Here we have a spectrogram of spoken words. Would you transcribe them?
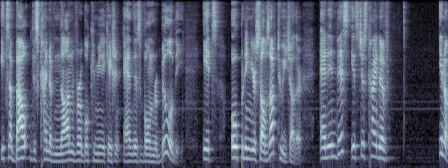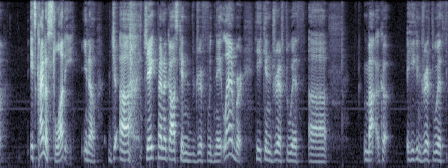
it's about this kind of nonverbal communication and this vulnerability. It's opening yourselves up to each other, and in this, it's just kind of you know, it's kind of slutty. You know, uh, Jake Pentecost can drift with Nate Lambert. He can drift with uh, Ma- he can drift with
